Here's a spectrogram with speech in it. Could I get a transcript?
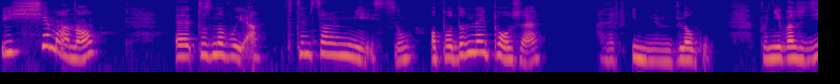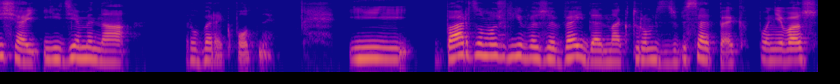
I siemano, e, to znowu ja, w tym samym miejscu, o podobnej porze, ale w innym vlogu, ponieważ dzisiaj jedziemy na rowerek wodny. I bardzo możliwe, że wejdę na którąś z wysepek, ponieważ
